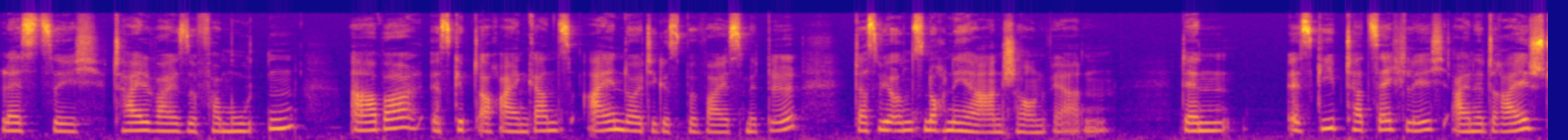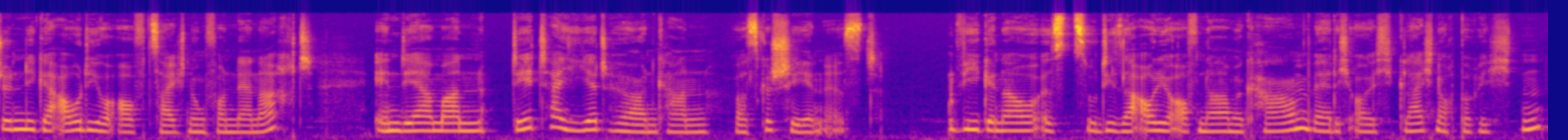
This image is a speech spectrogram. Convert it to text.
lässt sich teilweise vermuten, aber es gibt auch ein ganz eindeutiges Beweismittel, das wir uns noch näher anschauen werden. Denn es gibt tatsächlich eine dreistündige Audioaufzeichnung von der Nacht, in der man detailliert hören kann, was geschehen ist. Wie genau es zu dieser Audioaufnahme kam, werde ich euch gleich noch berichten.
